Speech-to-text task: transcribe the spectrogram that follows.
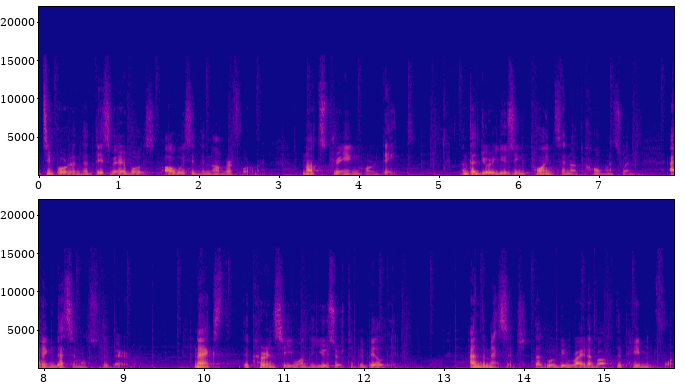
It's important that this variable is always in the number format, not string or date, and that you're using points and not commas when adding decimals to the variable. Next, the currency you want the user to be billed in, and the message that will be right above the payment form.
